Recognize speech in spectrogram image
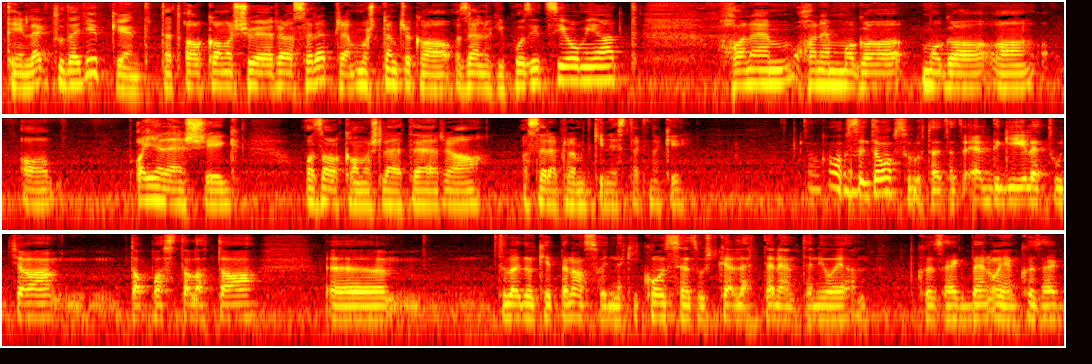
Tényleg tud egyébként? Tehát alkalmas ő erre a szerepre? Most nem csak az elnöki pozíció miatt, hanem, hanem maga, maga a, a, a jelenség az alkalmas lehet erre a, a szerepre, amit kinéztek neki? Szerintem abszolút, tehát az eddigi életútja, tapasztalata, ö, tulajdonképpen az, hogy neki konszenzust kellett teremteni olyan közegben, olyan közeg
